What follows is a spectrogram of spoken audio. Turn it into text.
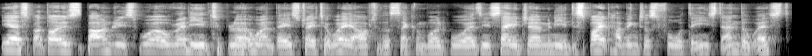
Yes, but those boundaries were already to blur, weren't they, straight away after the Second World War? As you say, Germany, despite having just fought the East and the West,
